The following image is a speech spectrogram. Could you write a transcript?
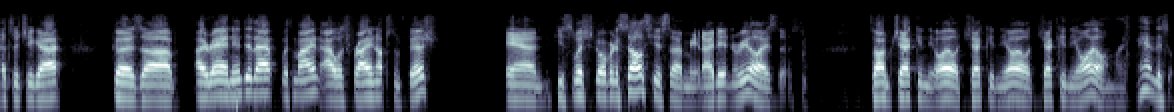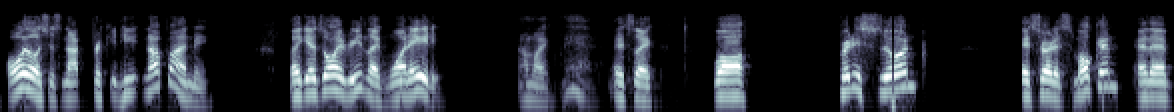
That's what you got. Because uh, I ran into that with mine. I was frying up some fish, and he switched over to Celsius on me, and I didn't realize this. So I'm checking the oil, checking the oil, checking the oil. I'm like, man, this oil is just not freaking heating up on me. Like it's only reading like 180. I'm like, man, it's like, well, pretty soon it started smoking, and then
